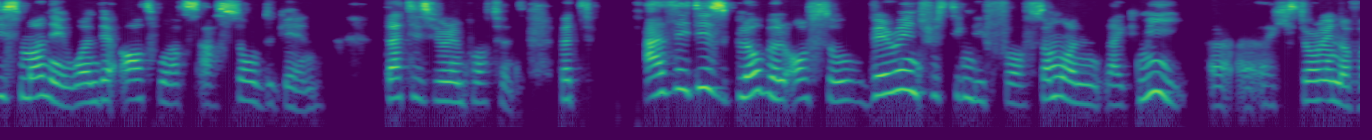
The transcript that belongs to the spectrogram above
this money when their artworks are sold again. That is very important. But as it is global also, very interestingly for someone like me, a historian of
